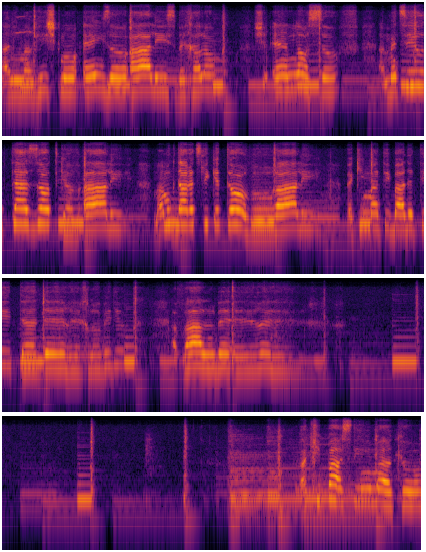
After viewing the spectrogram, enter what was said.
אני מרגיש כמו איזו אליס בחלום שאין לו סוף. המציאות הזאת קבעה לי מה מוגדר אצלי כטוב או רע לי, וכמעט איבדתי את הדרך, לא בדיוק, אבל בערך. רק חיפשתי מקום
